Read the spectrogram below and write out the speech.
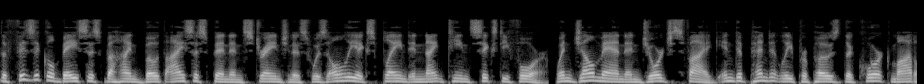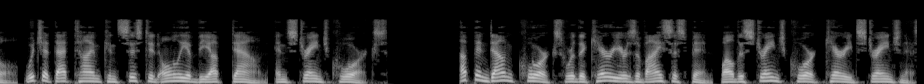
The physical basis behind both isospin and strangeness was only explained in 1964, when Gell-Mann and George Zweig independently proposed the quark model, which at that time consisted only of the up, down, and strange quarks. Up and down quarks were the carriers of isospin, while the strange quark carried strangeness.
